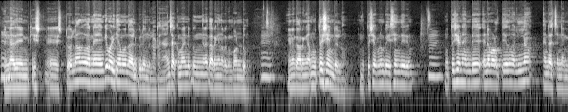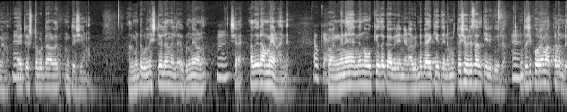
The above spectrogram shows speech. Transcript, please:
പിന്നെ അത് എനിക്ക് ഇഷ്- ഇഷ്ടമല്ല എന്ന് പറഞ്ഞാൽ എനിക്ക് പഠിക്കാൻ പോകാൻ താല്പര്യമൊന്നുമില്ല കേട്ടോ. ഞാൻ ചക്കമാന്റെ ഇപ്പം ഇങ്ങനെ കറങ്ങി നടക്കും പണ്ടും. ഇങ്ങനെ കറങ്ങി മുത്തശ്ശി ഉണ്ടല്ലോ. മുത്തശ്ശി എപ്പോഴും പൈസയും തരും. മുത്തശ്ശിയാണ് എന്റെ എന്നെ വളർത്തിയതും എല്ലാം എന്റെ അച്ഛന്റെ അമ്മയാണ്. ഏറ്റവും ഇഷ്ടപ്പെട്ട ആൾ മുത്തശ്ശിയാണ്. അതുകൊണ്ട് ഇവിളിന് ഇഷ്ടമില്ല എന്നല്ല ഇവിളിനെയാണ് പക്ഷെ അതൊരു അമ്മയാണ് എന്റെ. അപ്പം അപ്പൊ അങ്ങനെ എന്നെ നോക്കിയതൊക്കെ അവർ തന്നെയാണ്. അവരുടെ ബാക്കിൽ തന്നെ. മുത്തശ്ശി ഒരു സ്ഥലത്ത് ഇരിക്കൂല. മുത്തശ്ശി കുറേ മക്കളുണ്ട്.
